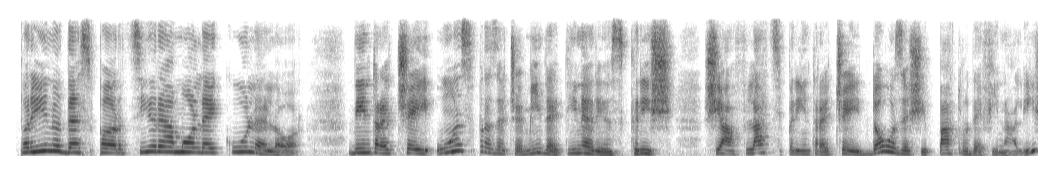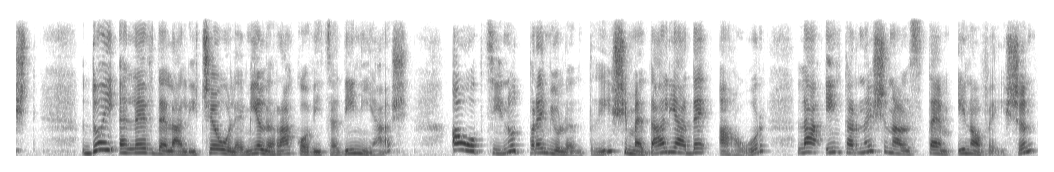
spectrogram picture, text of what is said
prin despărțirea moleculelor dintre cei 11.000 de tineri înscriși și aflați printre cei 24 de finaliști, doi elevi de la liceul Emil Racoviță din Iași au obținut premiul întâi și medalia de aur la International STEM Innovation,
